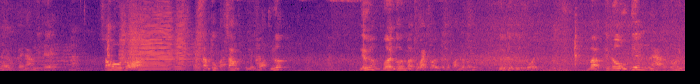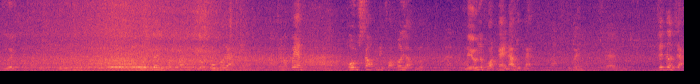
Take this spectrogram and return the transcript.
đấy phải làm như thế Vâng. sau đó xong thu quả xong tôi mới Vâng. phọt nước Vâng. nếu như vườn tôi mà thu hoạch rồi tôi sẽ phọt nước rồi tưới từ từ thôi Vâng. và cái đầu tiên là tôi tưới tưới tưới tưới cây một khoảng nửa vùng thôi lại cho nó quen hôm sau tôi mới phọt hơi ẩm nữa Vâng. nếu như phọt ngày nào dụng ngày Vâng. đấy rất đơn giản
